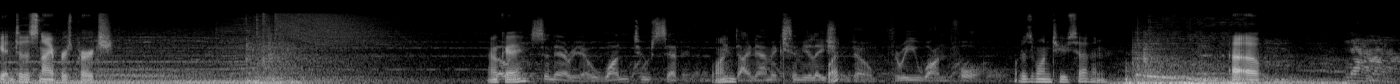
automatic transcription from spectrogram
Getting to the sniper's perch. Okay. Loading scenario 127 One- in Dynamic Simulation Dome 314. What is 127? Uh-oh. Now,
